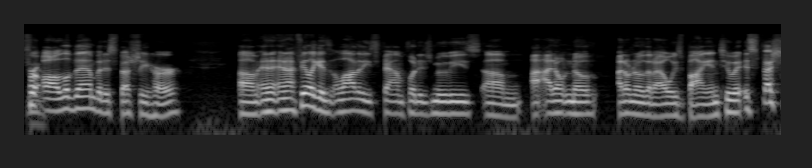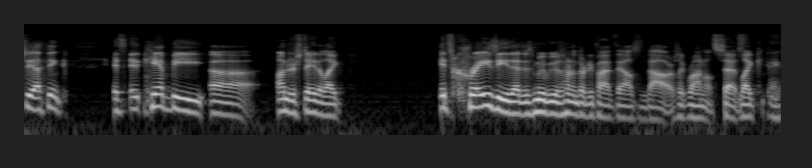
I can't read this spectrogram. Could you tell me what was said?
for all of them but especially her um and, and i feel like it's a lot of these found footage movies um I, I don't know i don't know that i always buy into it especially i think it's it can't be uh understated like it's crazy that this movie was $135,000 like Ronald said like you're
